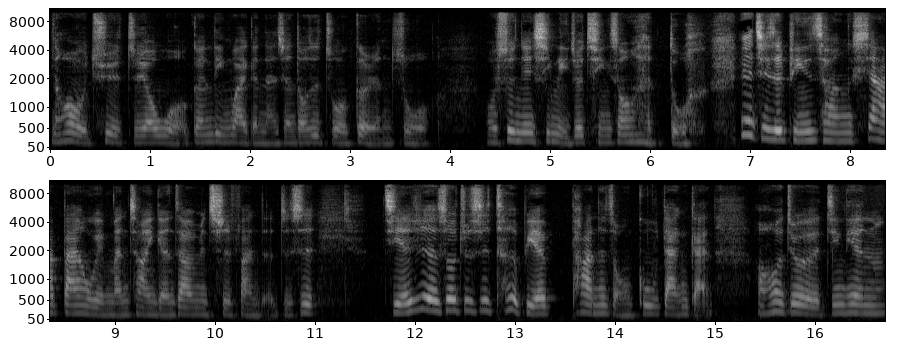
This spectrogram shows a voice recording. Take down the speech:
然后我去只有我跟另外一个男生都是坐个人桌，我瞬间心里就轻松很多，因为其实平常下班我也蛮常一个人在外面吃饭的，只是。节日的时候就是特别怕那种孤单感，然后就今天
